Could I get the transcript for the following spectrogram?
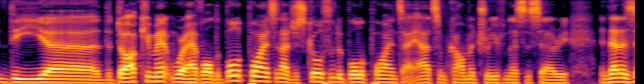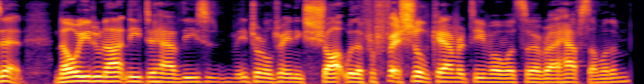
the uh, the document where I have all the bullet points, and I just go through the bullet points. I add some commentary if necessary, and that is it. No, you do not need to have these internal trainings shot with a professional camera team or whatsoever. I have some of them,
